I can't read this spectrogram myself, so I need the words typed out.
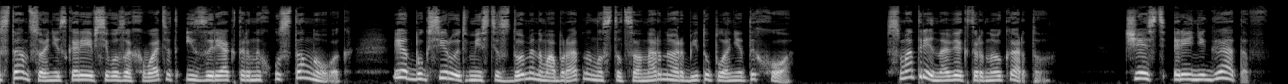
станцию они, скорее всего, захватят из-за реакторных установок и отбуксируют вместе с доменом обратно на стационарную орбиту планеты Хо. Смотри на векторную карту. Часть ренегатов —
